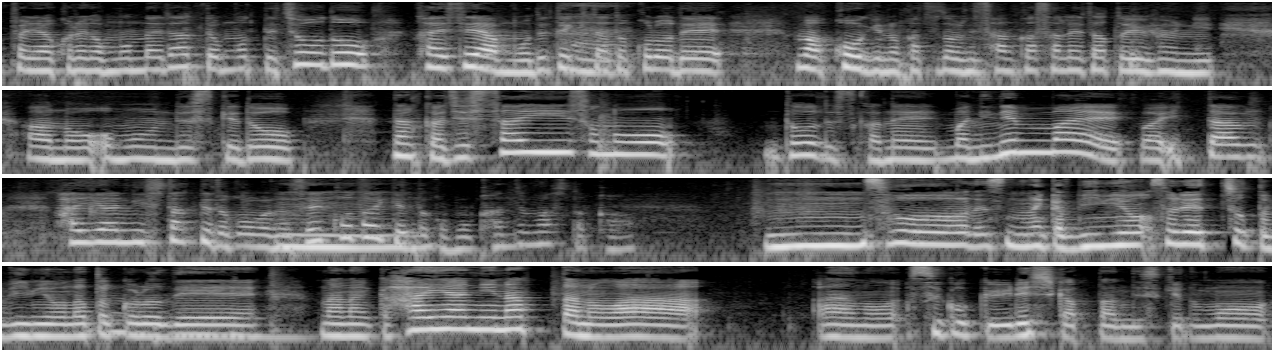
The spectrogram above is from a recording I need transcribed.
っぱりあこれが問題だって思ってちょうど改正案も出てきたところで、まあ、抗議の活動に参加されたというふうにあの思うんですけどなんか実際そのどうですかね、まあ、2年前は一旦廃案にしたってところまで成功体験とかも感じましたか、うーん、そうですね。なんか微妙、それちょっと微妙なところで、まあなんか廃案になったのは、あの、すごく嬉しかったんですけども、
